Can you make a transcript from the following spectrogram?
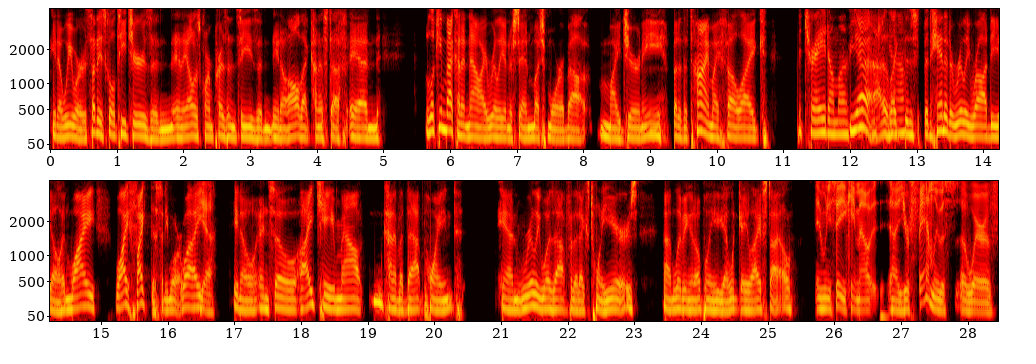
You know, we were Sunday school teachers and, and the elders quorum presidencies and, you know, all that kind of stuff. And looking back on it now, I really understand much more about my journey. But at the time, I felt like, Betrayed almost. Yeah, think, like this been handed a really raw deal. And why, why fight this anymore? Why, yeah. you know, and so I came out kind of at that point and really was out for the next 20 years, um, living an openly gay- gay lifestyle. And when you say you came out, uh, your family was aware of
